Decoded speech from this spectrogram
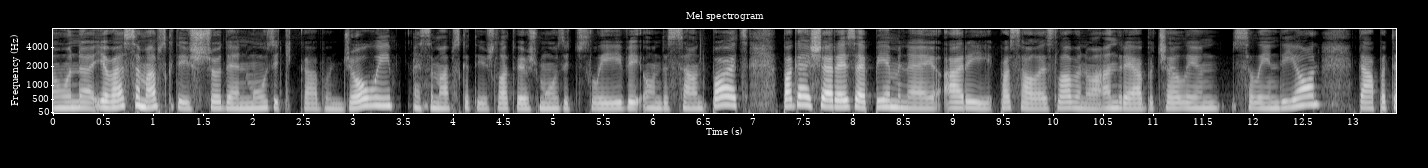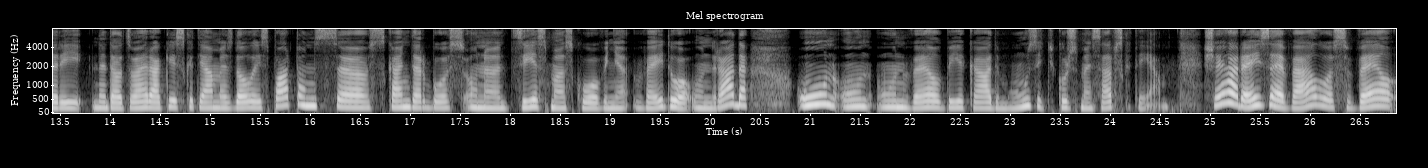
Un uh, jau esam apskatījuši šodien mūziķi kā Bon Jovi, esam apskatījuši latviešu mūziķus Līvi un The Sound Poets. Pagājušajā reizē pieminēju arī pasaulē slaveno Andrejā Bučeli un Selīnu Dionu, tāpat arī nedaudz vairāk ieskatījāmies Dolijas Pārtonas uh, skaņdarbos un uh, dziesmās, ko viņa veido un rada, un, un, un vēl bija kādi mūziķi, kurus mēs apskatījām. Šajā reizē vēlos vēl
